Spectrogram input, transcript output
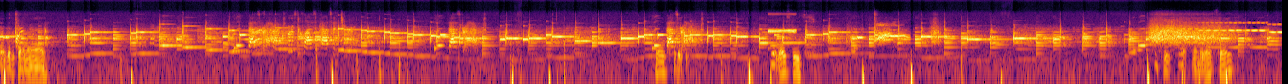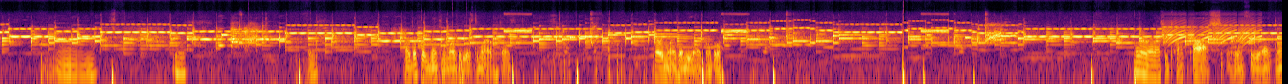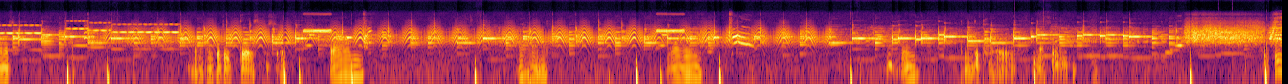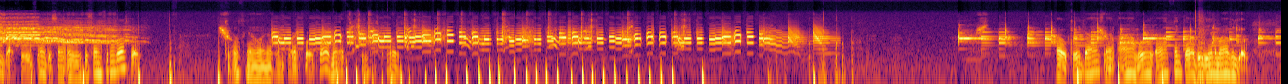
Right at the corner of my eye. Fast Be making more videos tomorrow, guys. Probably more if I do that couple. More where I'm actually talking. Oh shit, I didn't see that, damn it. I think I'll do this. It's the same, it was the same freaking crossbow. Recording for. 12 minutes. Jesus Christ. Okay, guys, then I will, uh, think that'll be the end of my video.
